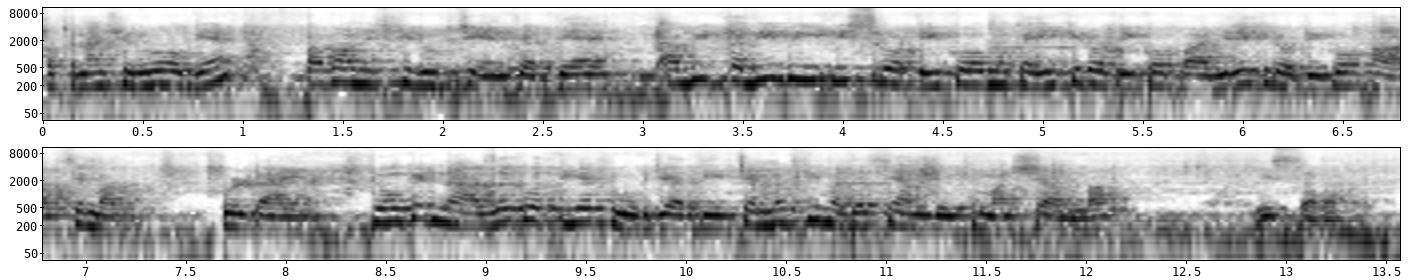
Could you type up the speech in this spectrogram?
पकना शुरू हो गया अब हम इसकी रुख चेंज करते हैं। अभी कभी भी इस रोटी को, मकई की रोटी को, बाजरे की रोटी को हाथ से मत उल्टाएँ, क्योंकि नाजुक होती है, टूट जाती है। चम्मच की मदद से हम देखें, माशाल्लाह। इस तरह।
